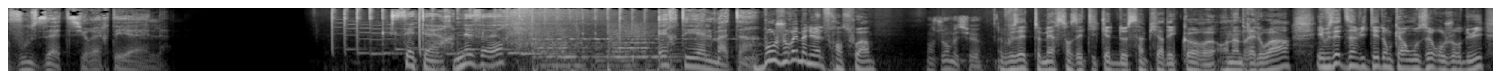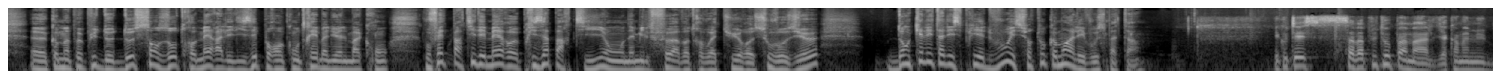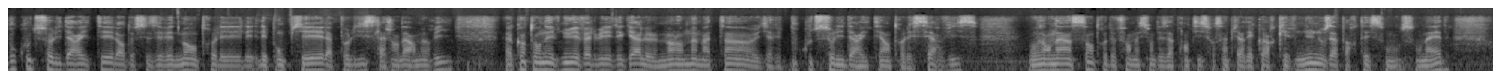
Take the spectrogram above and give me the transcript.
vous êtes sur RTL. 7h, 9h. RTL Matin. Bonjour Emmanuel François. Bonjour monsieur. Vous êtes maire sans étiquette de Saint-Pierre-des-Corps euh, en Indre-et-Loire et vous êtes invité donc à 11h aujourd'hui euh, comme un peu plus de 200 autres maires à l'Elysée pour rencontrer Emmanuel Macron. Vous faites partie des maires euh, pris à partie, on a mis le feu à votre voiture sous vos yeux. Dans quel état d'esprit êtes-vous et surtout comment allez-vous ce matin? Écoutez, ça va plutôt pas mal. Il y a quand même eu beaucoup de solidarité lors de ces événements entre les, les, les pompiers, la police, la gendarmerie. Euh, quand on est venu évaluer les dégâts le lendemain matin, euh, il y avait beaucoup de solidarité entre les services. On a un centre de formation des apprentis sur Saint-Pierre-des-Corps qui est venu nous apporter son, aide.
